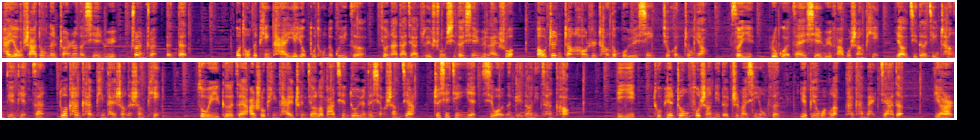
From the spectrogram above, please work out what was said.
还有啥都能转让的闲鱼、转转等等。不同的平台也有不同的规则。就拿大家最熟悉的闲鱼来说，保证账号日常的活跃性就很重要。所以，如果在闲鱼发布商品，要记得经常点点赞，多看看平台上的商品。作为一个在二手平台成交了八千多元的小商家，这些经验希望能给到你参考。第一，图片中附上你的芝麻信用分。也别忘了看看买家的。第二，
